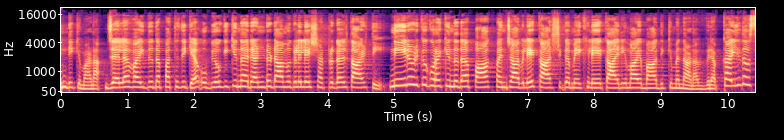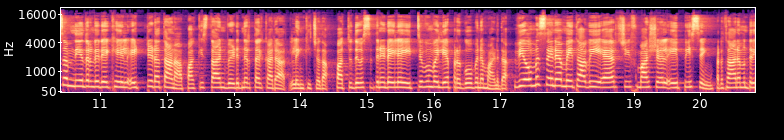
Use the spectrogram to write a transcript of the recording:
ഇന്ത്യക്കുമാണ്. ജലവൈദ്യുത പദ്ധതിക്ക് ഉപയോഗിക്കുന്ന രണ്ട് ഡാമുകളിലെ ഷട്ടറുകൾ താഴ്ത്തി നീരൊഴുക്ക് കുറയ്ക്കുന്നത് പാക് പഞ്ചാബിലെ കാർഷിക മേഖലയെ കാര്യമായി ബാധിക്കുമെന്നാണ് വിവരം. കഴിഞ്ഞ ദിവസം നിയന്ത്രണ രേഖയിൽ എട്ടിടത്താണ് പാകിസ്ഥാൻ വെടിനിർത്തൽ കരാർ ലംഘിച്ചത്. പത്തു ദിവസത്തിനിടയിലെ ഏറ്റവും വലിയ പ്രകോപനമാണിത്. വ്യോമസേന മേധാവി air chief marshal P Singh പ്രധാനമന്ത്രി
